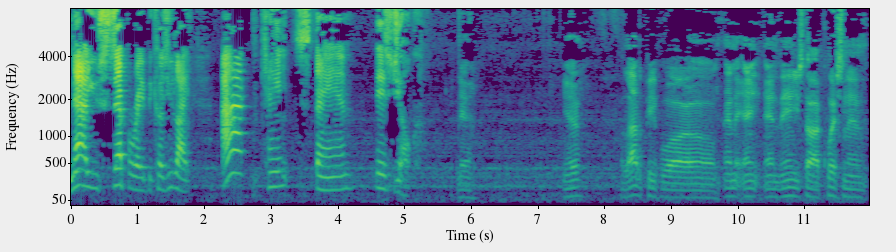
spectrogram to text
Now you separate because you like, I can't stand this joke. Yeah, yeah. A lot of people are, um, and, and and then you start questioning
